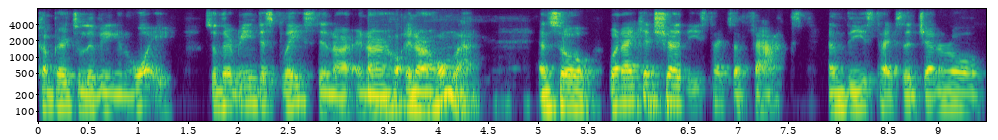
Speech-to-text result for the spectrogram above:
compared to living in hawaii. So they're being displaced in our in our in our homeland. And so when I can share these types of facts and these types of general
